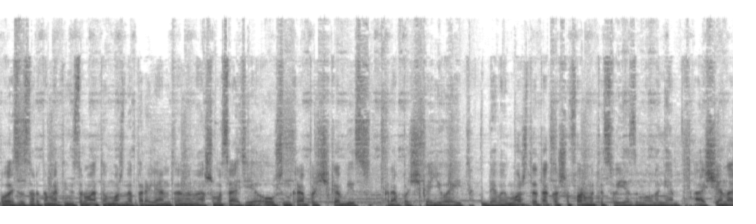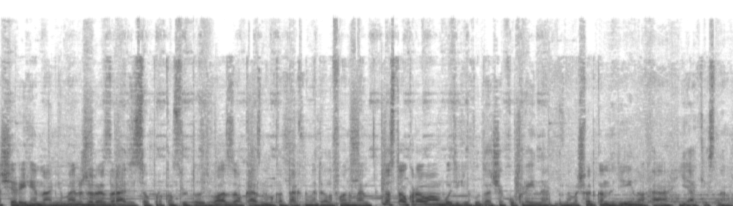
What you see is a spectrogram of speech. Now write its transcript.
Весь асортимент інструменту можна переглянути на нашому сайті ocean.biz.ua, де ви можете також оформити своє замовлення. А ще наші регіональні менеджери з радістю проконсультують вас за вказаними контактними телефонами. Доставка робимо будь-який куточок України. З нами швидко, надійно та якісно.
